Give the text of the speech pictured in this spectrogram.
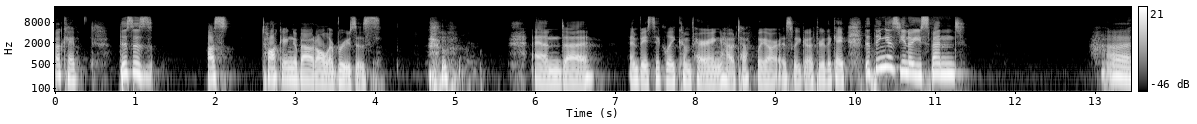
Okay, this is us talking about all our bruises. and uh, and basically comparing how tough we are as we go through the cave. The thing is, you know, you spend uh,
